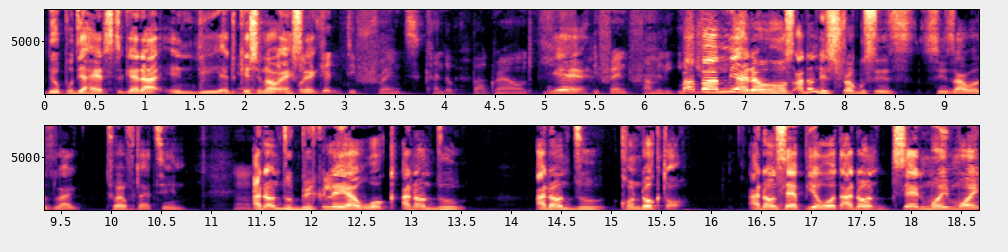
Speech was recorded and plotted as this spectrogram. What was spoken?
they'll put their heads together in the Mm. Yeah, educational everybody aspect. get different kind of background Yeah. different family Baba, me, I don't. I don't struggle since since I was like 12, 13. I don't do bricklayer work. I don't do I don't do conductor. I don't sell pure water. I don't sell moi moi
